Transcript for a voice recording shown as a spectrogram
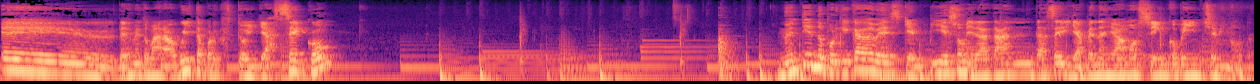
eh, déjeme tomar agüita porque estoy ya seco. No entiendo por qué cada vez que empiezo me da tanta sed y apenas llevamos 5 pinche minutos.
